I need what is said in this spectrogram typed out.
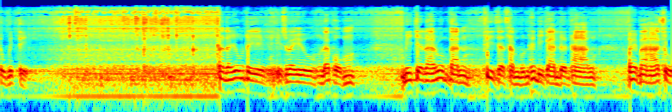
ทุกมิติท่านนายกรัฐมนตรีอิสราเอลและผมมีเจตนาร่วมกันที่จะสนับสนุนให้มีการเดินทางไม่มาหาสู่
